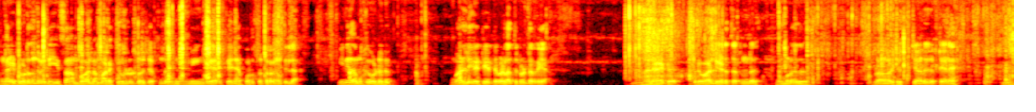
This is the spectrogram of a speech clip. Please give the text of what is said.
അങ്ങനെ ഇട്ട് കൊടുക്കുന്നുണ്ട് പിന്നെ ഈ സംഭവം എല്ലാം മടക്കി ഉള്ളിട്ട് വെച്ചിട്ടുണ്ട്. ഇനി മീൻ കയറി കഴിഞ്ഞാൽ പുറത്തോട്ട് ഇറങ്ങത്തില്ല. ഇനി നമുക്ക് ഇവിടെ ഒരു വള്ളി കെട്ടിയിട്ട് വെള്ളത്തിലോട്ട് എറിയാം. അതിനായിട്ട് ഒരു വള്ളി എടുത്തിട്ടുണ്ട്. നമ്മളിത് ഇവിടെ അങ്ങോട്ട് ചുറ്റിയാണ് കെട്ടിയണേ ഉം.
